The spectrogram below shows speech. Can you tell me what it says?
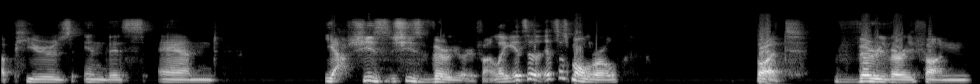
appears in this, and yeah, she's she's very very fun. Like it's a it's a small role, but very very fun,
